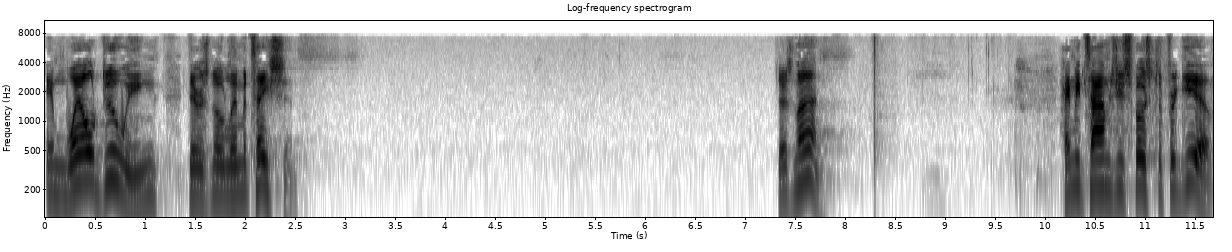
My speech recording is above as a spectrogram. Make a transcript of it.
In well doing, there is no limitation. There's none. How many times are you supposed to forgive?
